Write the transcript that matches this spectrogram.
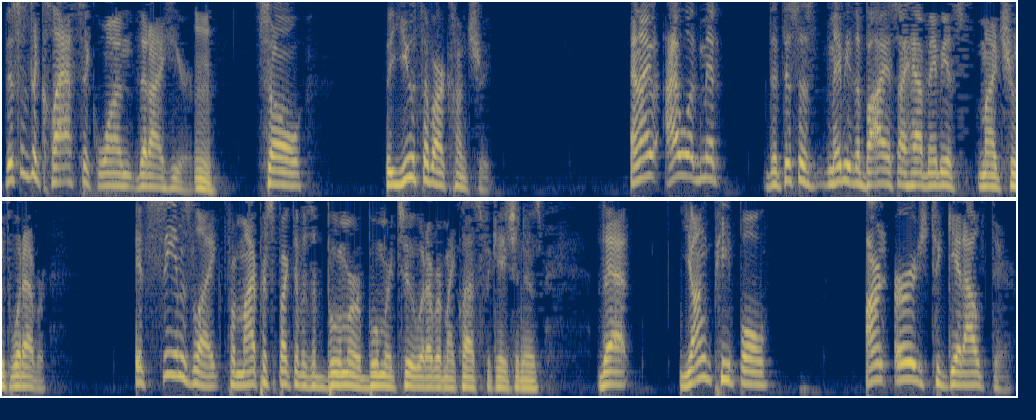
This is the classic one that I hear. So the youth of our country, and I, I will admit that this is maybe the bias I have, maybe it's my truth, whatever. It seems like, from my perspective as a boomer or boomer two, whatever my classification is, that young people aren't urged to get out there,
